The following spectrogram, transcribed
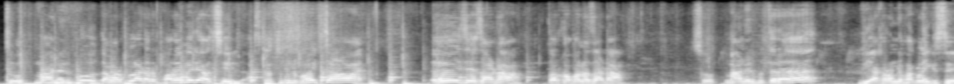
সুতমানের ভূত আমার মেরে আছিল আজকে চুকুল ভয় চায় এই যে জাডা তোর কপালে জাডা। সুতমানের ভূতেরা দিয়া কারণে ফাঁক গেছে।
